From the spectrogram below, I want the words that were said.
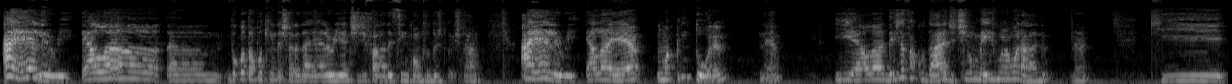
A Ellery, ela. Um, vou contar um pouquinho da história da Ellery antes de falar desse encontro dos dois, tá? A Ellery, ela é uma pintora né? E ela, desde a faculdade, tinha o mesmo namorado, né? Que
